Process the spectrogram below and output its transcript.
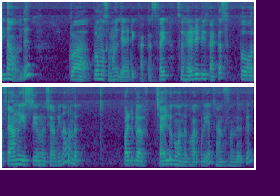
இதுதான் வந்து chromosomal genetic factors right so heredity factors இப்போ ஒரு ஃபேமிலி ஹிஸ்ட்ரி இருந்துச்சு அப்படின்னா அந்த பர்டிகுலர் சைல்டுக்கும் வந்து வரக்கூடிய சான்சஸ் வந்து இருக்குது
